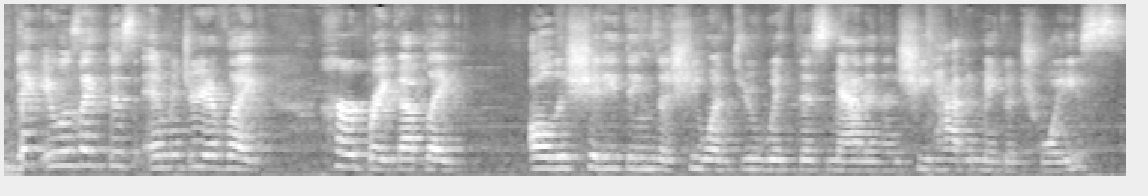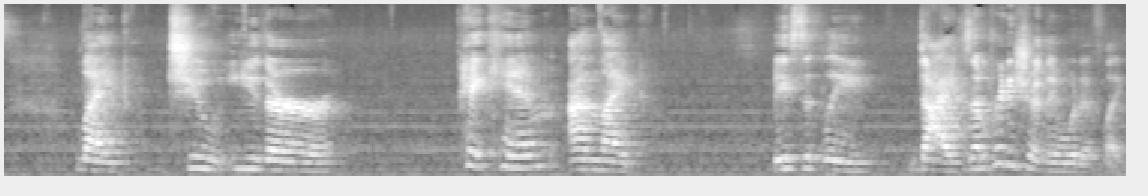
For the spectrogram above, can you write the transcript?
like it was like this imagery of like her breakup like all the shitty things that she went through with this man and then she had to make a choice like to either pick him and like basically die. Because i'm pretty sure they would have like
